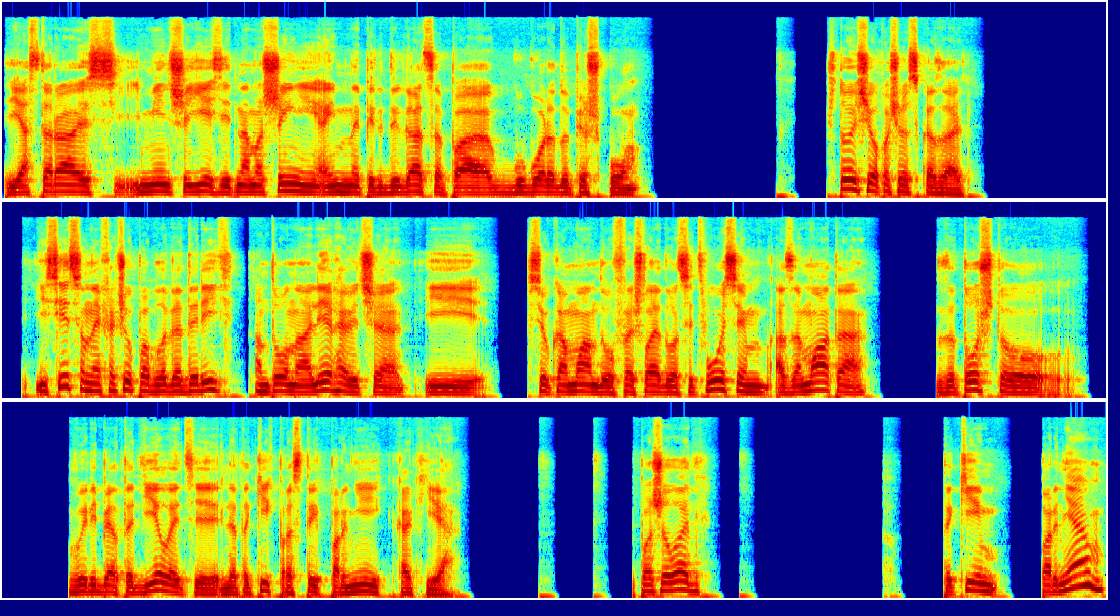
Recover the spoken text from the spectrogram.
Я стараюсь меньше ездить на машине, а именно передвигаться по городу пешком. Что еще хочу сказать? Естественно, я хочу поблагодарить Антона Олеговича и всю команду Flashlight 28, Азамата, за то, что вы, ребята, делаете для таких простых парней, как я. Пожелать таким парням,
